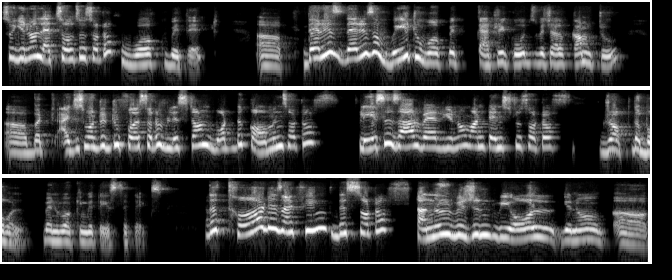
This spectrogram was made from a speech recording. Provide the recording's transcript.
so you know let's also sort of work with it. Uh, there is there is a way to work with category codes which i'll come to. Uh, but i just wanted to first sort of list down what the common sort of places are where you know one tends to sort of drop the ball when working with aesthetics. The third is i think this sort of tunnel vision we all you know uh,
